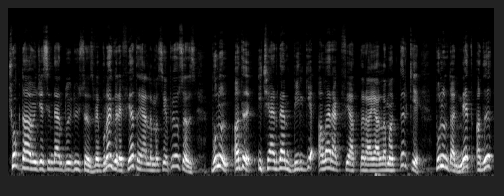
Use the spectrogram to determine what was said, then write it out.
çok daha öncesinden duyduysanız ve buna göre fiyat ayarlaması yapıyorsanız bunun adı içeriden bilgi alarak fiyatları ayarlamaktır ki bunun da net adı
